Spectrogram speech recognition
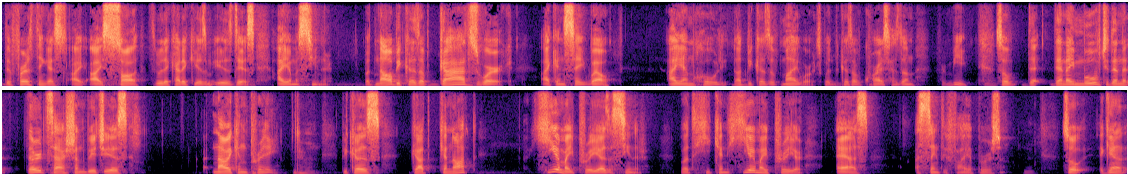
the first thing I I saw through the catechism is this I am a sinner. But now, because of God's work, I can say, well, I am holy, not because of my works, but because of Christ has done for me. Mm. So th- then I move to the third session, which is now I can pray. Because God cannot hear my prayer as a sinner, but He can hear my prayer as a sanctified person. So again,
